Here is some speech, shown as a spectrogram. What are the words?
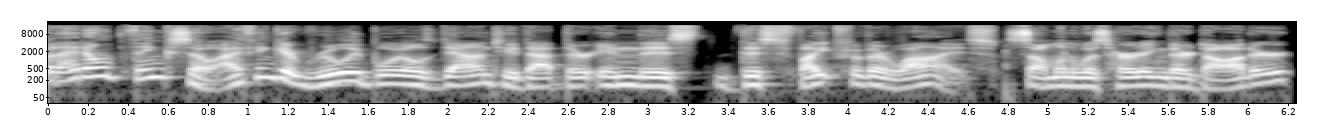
But I don't think so. I think it really boils down to that they're in this this fight for their lives. Someone was hurting their daughter,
